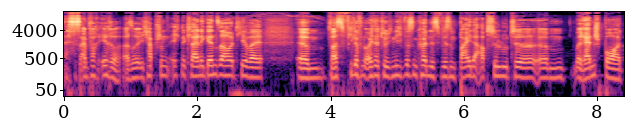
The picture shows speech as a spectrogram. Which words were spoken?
es ist einfach irre. Also ich habe schon echt eine kleine Gänsehaut hier, weil ähm, was viele von euch natürlich nicht wissen können, ist, wir sind beide absolute ähm, Rennsport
